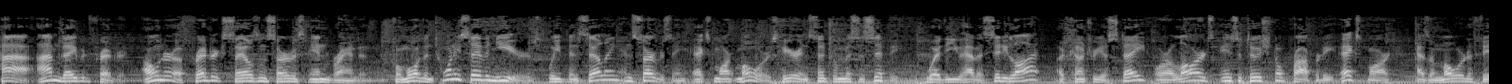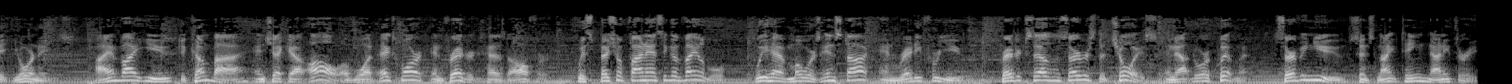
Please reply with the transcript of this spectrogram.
Hi, I'm David Frederick, owner of Frederick Sales and Service in Brandon. For more than 27 years, we've been selling and servicing Exmark mowers here in central Mississippi. Whether you have a city lot, a country estate, or a large institutional property, Exmark has a mower to fit your needs. I invite you to come by and check out all of what Exmark and Fredericks has to offer. With special financing available, we have mowers in stock and ready for you. Frederick Sales and Service, the choice in outdoor equipment, serving you since 1993.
